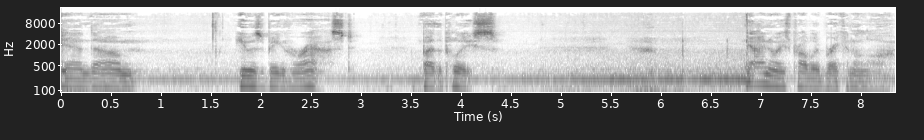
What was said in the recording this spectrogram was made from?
and um, he was being harassed by the police. Yeah, I know he's probably breaking the law,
